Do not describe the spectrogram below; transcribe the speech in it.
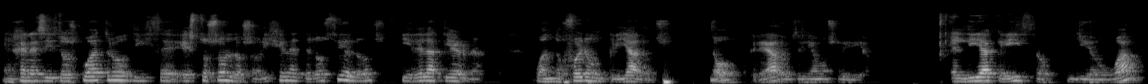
En Génesis 2.4 dice, estos son los orígenes de los cielos y de la tierra, cuando fueron criados, o creados, diríamos hoy día. El día que hizo Jehová,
